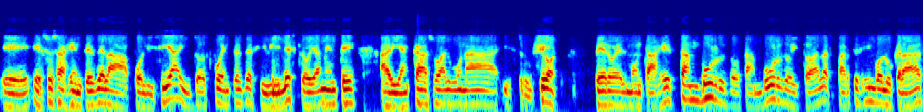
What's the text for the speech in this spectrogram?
eh, esos agentes de la policía y dos fuentes de civiles que obviamente harían caso a alguna instrucción. Pero el montaje es tan burdo, tan burdo y todas las partes involucradas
